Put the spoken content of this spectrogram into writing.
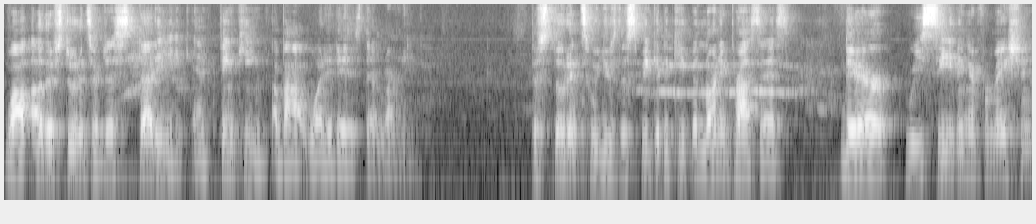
While other students are just studying and thinking about what it is they're learning. The students who use the speak it to keep it learning process, they're receiving information,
